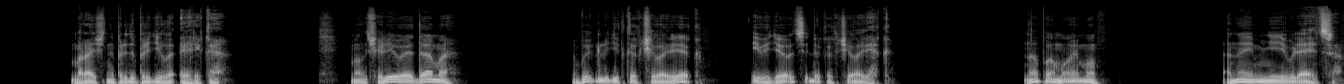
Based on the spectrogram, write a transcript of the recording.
— мрачно предупредила Эрика. Молчаливая дама выглядит как человек и ведет себя как человек. Но, по-моему, она им не является.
